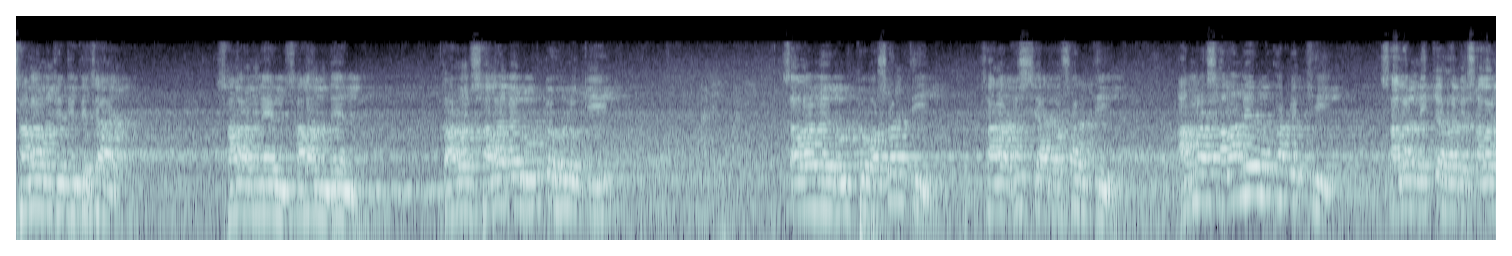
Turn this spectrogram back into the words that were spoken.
সালাম যে দিতে চায়, সালাম নেন, সালাম দেন। কারণ সালামের উল্টো হলো কি? সালামের উল্টো অশান্তি, সারা বিশ্বে আর অশান্তি। আমরা সালামের মুখাপেক্ষী, সালাম নিতে হবে, সালাম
